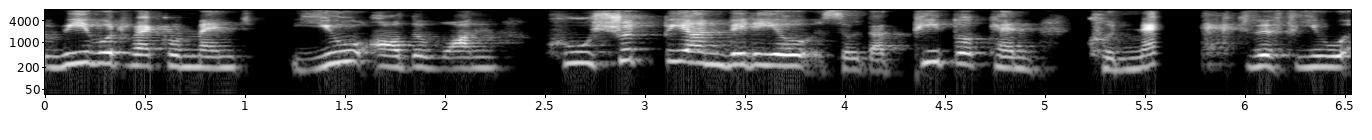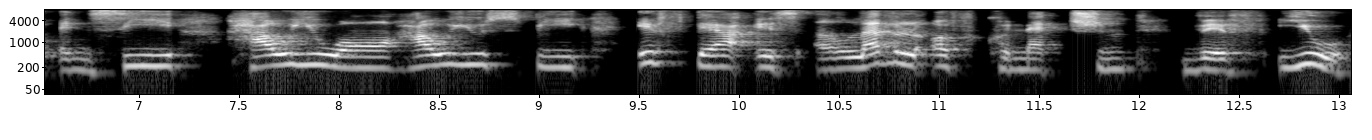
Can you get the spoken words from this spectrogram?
we would recommend you are the one who should be on video so that people can connect with you and see how you are, how you speak, if there is a level of connection with you.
